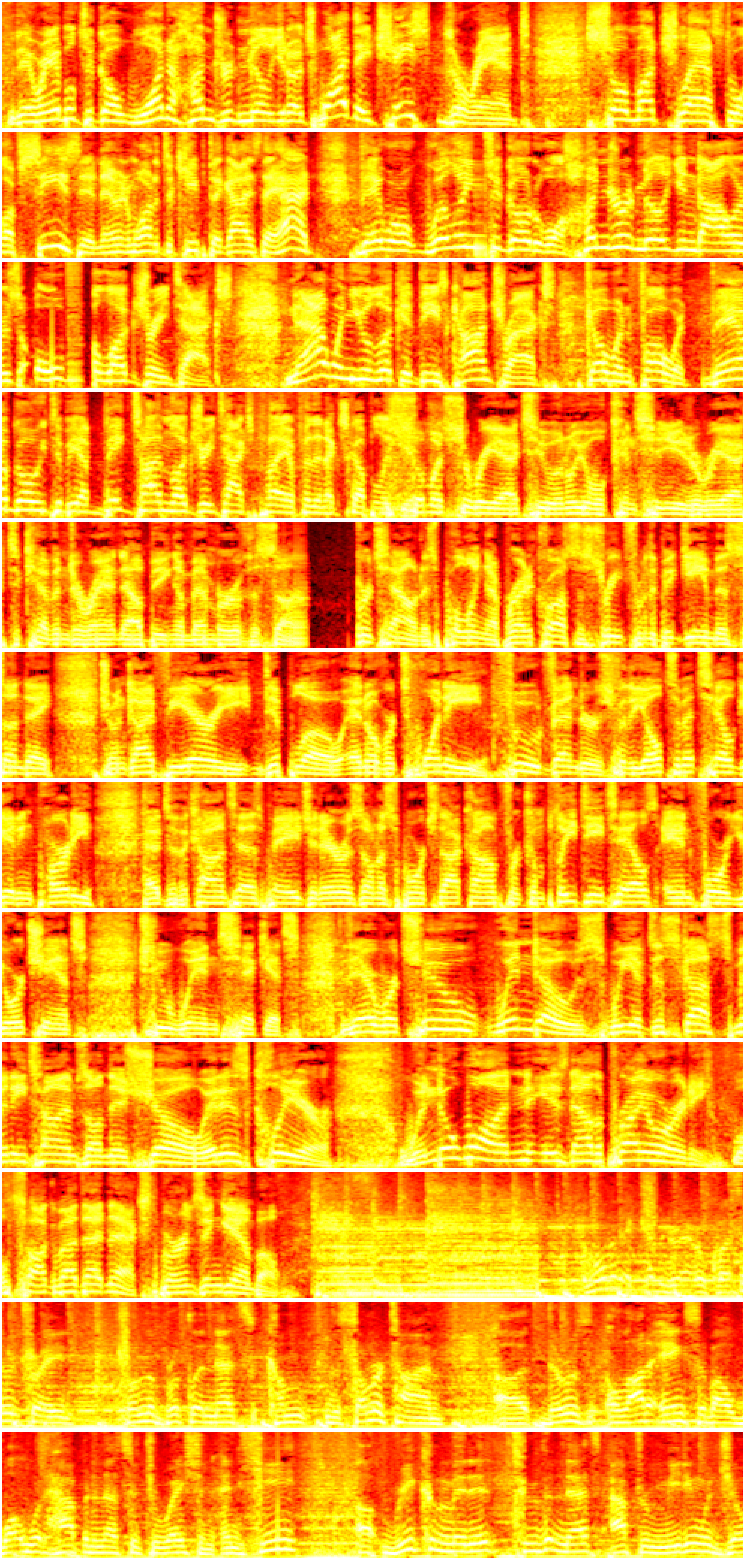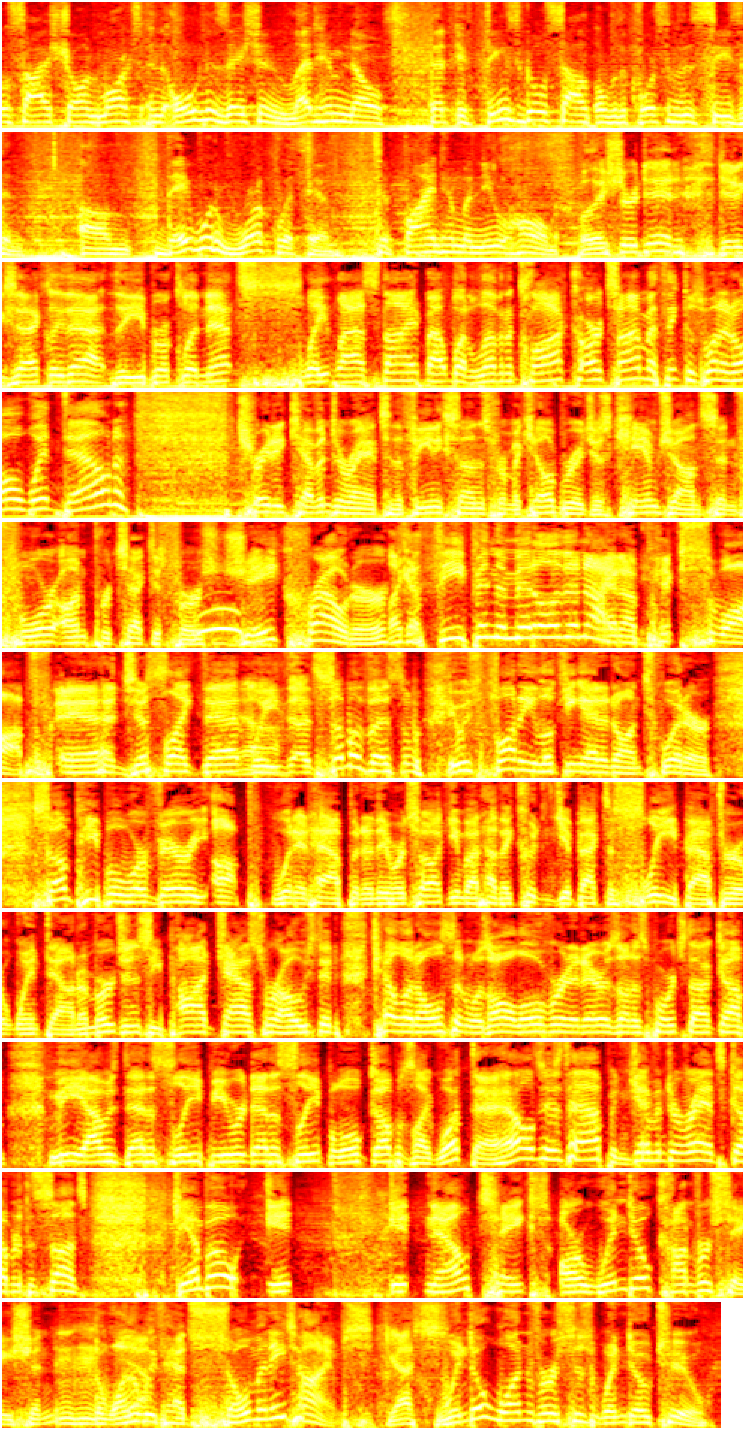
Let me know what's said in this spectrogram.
They were able to go 100 million. It's why they chased Durant so much last off season and wanted to keep the guys they had. They were willing to go to 100 million dollars over the luxury tax. Now, when you look at these contracts going forward, they are going to be a big time luxury tax player for the next couple of years. So much to react to, and we will continue to react to Kevin Durant now being a member of the Sun. Town is pulling up right across the street from the big game this Sunday. Join Guy Fieri, Diplo, and over 20 food vendors for the ultimate tailgating party. Head to the contest page at ArizonaSports.com for complete details and for your chance to win tickets. There were two windows we have discussed many times on this show. It is clear. Window one is now the priority. We'll talk about that next. Burns and Gambo. Kevin Durant requested a trade from the Brooklyn Nets come the summertime, uh, there was a lot of angst about what would happen in that situation. And he uh, recommitted to the Nets after meeting with Joe Tsai Sean Marks, and the organization let him know that if things go south over the course of this season, um, they would work with him to find him a new home. Well, they sure did. Did exactly that. The Brooklyn Nets, late last night, about what, 11 o'clock our time, I think was when it all went down. Traded Kevin Durant to the Phoenix Suns for Mikal Bridges, Cam Johnson, four unprotected first, Jae Crowder, like a thief in the middle of the night. and a pick swap. And just like that, Yeah. we uh, some of us. It was funny looking at it on Twitter. Some people were very up when it happened, and they were talking about how they couldn't get back to sleep after it went down. Emergency podcasts were hosted. Kellan Olson was all over it at ArizonaSports.com. Me, I was dead asleep. You were dead asleep. I woke up. It's like, what the hell just happened? Kevin Durant's coming to the Suns. Gambo, it it now takes our window conversation, mm-hmm. the one that we've had so many times. Yes. Window one versus window two.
